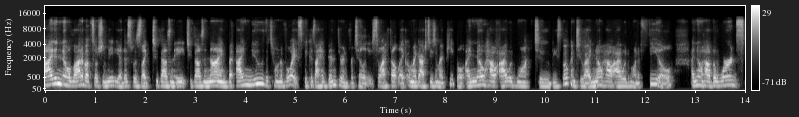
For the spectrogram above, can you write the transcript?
I didn't know a lot about social media. This was like 2008, 2009, but I knew the tone of voice because I had been through infertility. So I felt like, oh my gosh, these are my people. I know how I would want to be spoken to. I know how I would want to feel. I know how the words,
